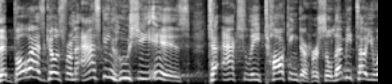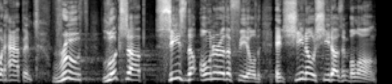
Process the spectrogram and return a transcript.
that Boaz goes from asking who she is to actually talking to her. So let me tell you what happened. Ruth looks up, sees the owner of the field, and she knows she doesn't belong.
